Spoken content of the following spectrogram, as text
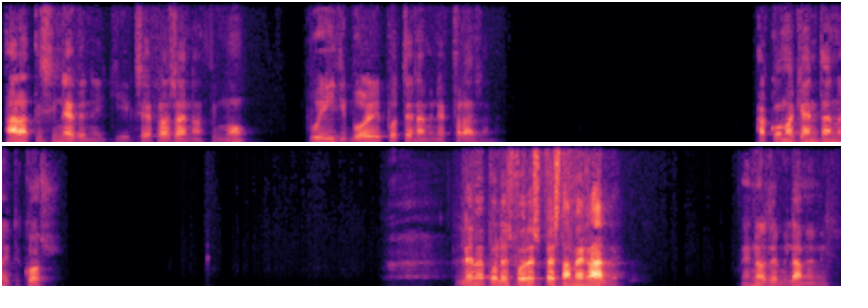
Άρα τι συνέβαινε εκεί; Εξέφραζα έναν θυμό που ήδη μπορεί ποτέ να μην εκφράζανε. Ακόμα και αν ήταν νοητικός. Λέμε πολλές φορές πες τα μεγάλε, ενώ δεν μιλάμε εμείς.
